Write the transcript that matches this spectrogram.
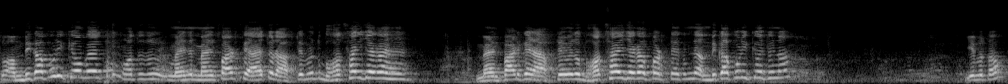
तो अंबिकापुरी क्यों गए तुम? वहाँ तो, तो मैंने मैनपाट पे आए तो रास्ते में तो बहुत सारी जगह है। मैनपाट के रास्ते में तो बहुत सारी जगह पड़ते हैं। तुमने अंबिकापुरी क्यों चुना? ये बताओ।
